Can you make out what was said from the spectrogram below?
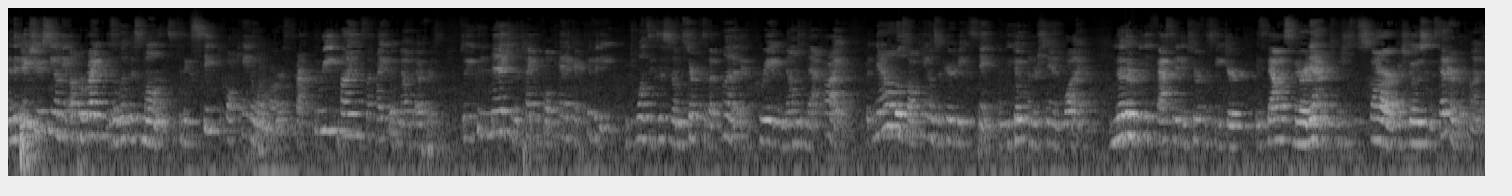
And the picture you see on the upper right is Olympus Mons. It's an extinct volcano on Mars, about three times the height of Mount Everest. So you can imagine the type of volcanic activity which once existed on the surface of the planet that could create a mountain that high. But now those volcanoes appear to be extinct, and we don't understand why. Another really fascinating surface feature is Valles Marineris, which is the scar which goes to the center of the planet.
